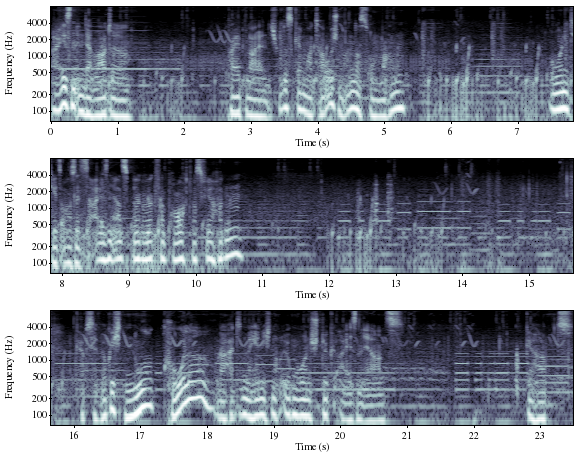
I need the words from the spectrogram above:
Eisen in der Warte. Pipeline. Ich würde es gerne mal tauschen, andersrum machen. Und jetzt auch das letzte Eisenerzbergwerk verbraucht, was wir hatten. Gab es hier wirklich nur Kohle? Oder hatten wir hier nicht noch irgendwo ein Stück Eisenerz gehabt?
